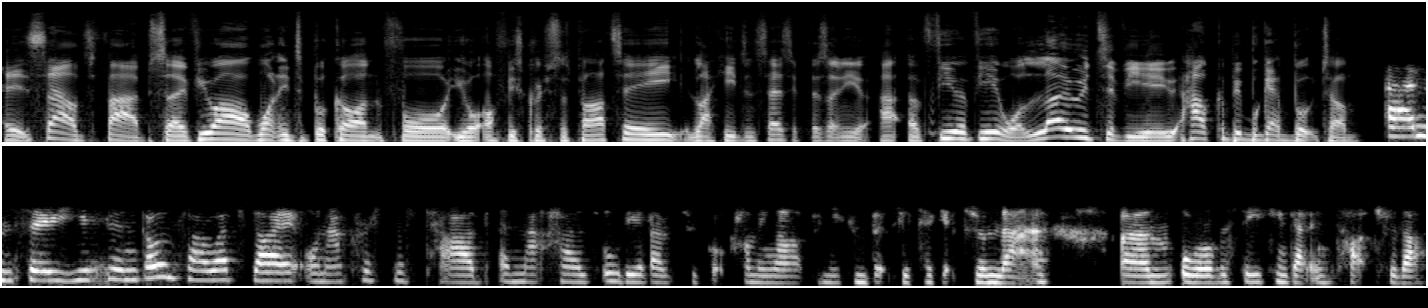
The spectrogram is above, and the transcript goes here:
It sounds fab. So if you are wanting to book on for your office Christmas party, like Eden says, if there's only a, a few of you or loads of you, how can people get booked on? Um, so you can go onto our website on our Christmas tab, and that has all the events we've got coming up, and you can book your tickets from there. Um, or obviously you can get in touch with us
